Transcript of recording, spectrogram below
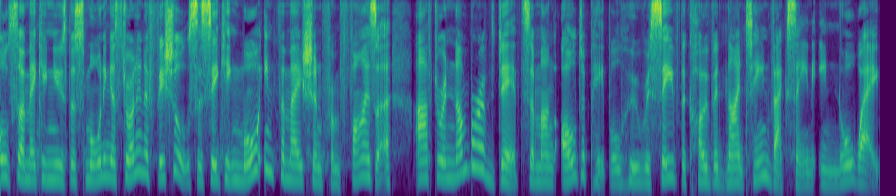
Also making news this morning, Australian officials are seeking more information from Pfizer after a number of deaths among older people who received the COVID 19 vaccine in Norway.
